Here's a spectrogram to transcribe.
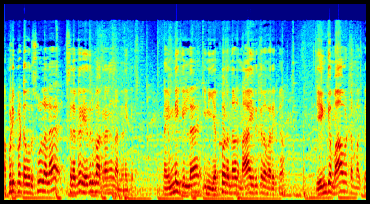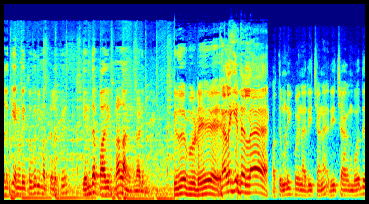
அப்படிப்பட்ட ஒரு சூழலை சில பேர் எதிர்பார்க்கறாங்கன்னு நான் நினைக்கிறேன். நான் இன்னைக்கு இல்ல இனி எப்ப இருந்தாலும் நான் இருக்கிற வரைக்கும் எங்க மாவட்ட மக்களுக்கு என்னுடைய தொகுதி மக்களுக்கு எந்த பாதிப்புனாலும் நாங்க முன்னாடி. இது இப்படி. கலக்கிட்டல பத்து மணிக்கு போய் நான் ரீச் ஆனேன். ரீச் ஆகும்போது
